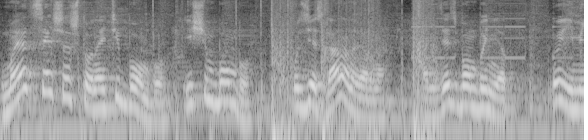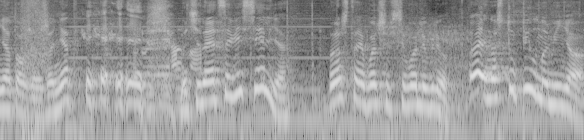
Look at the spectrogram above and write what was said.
Моя цель сейчас что? Найти бомбу. Ищем бомбу. Вот здесь, да, она, наверное? А здесь бомбы нет. Ну и меня тоже уже нет. Начинается веселье. То, что я больше всего люблю. Эй, наступил на меня!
